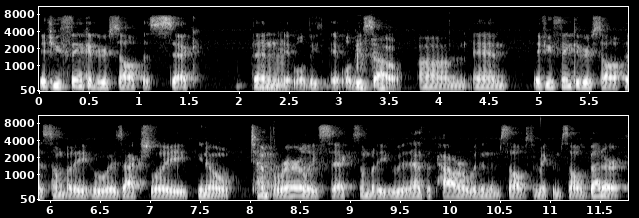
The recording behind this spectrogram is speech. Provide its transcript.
if you think of yourself as sick, then mm-hmm. it will be it will be so. Um, and if you think of yourself as somebody who is actually, you know, temporarily sick, somebody who has the power within themselves to make themselves better,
